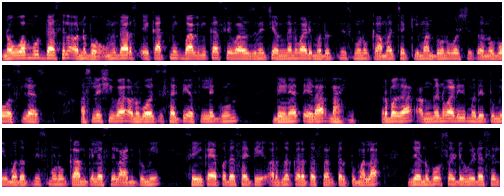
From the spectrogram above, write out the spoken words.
नववा मुद्दा असेल अनुभव. उमेदार एकात्मिक बालविकास सेवा योजनेची अंगणवाडी मदतनीस म्हणून कामाच्या किमान दोन वर्षाचा अनुभव असल्यास असल्याशिवाय अनुभवाच्यासाठी असलेले गुण देण्यात येणार नाही. तर बघा अंगणवाडीमध्ये तुम्ही मदतनीस म्हणून काम केलं असेल आणि तुम्ही सेविका या पदासाठी अर्ज करत असाल तर तुम्हाला जे अनुभव सर्टिफिकेट असेल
